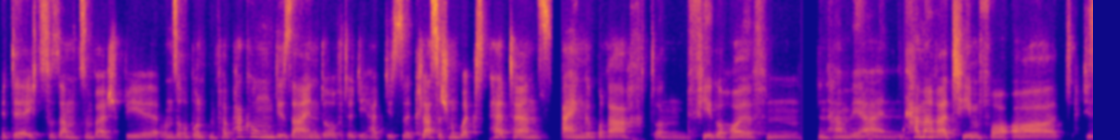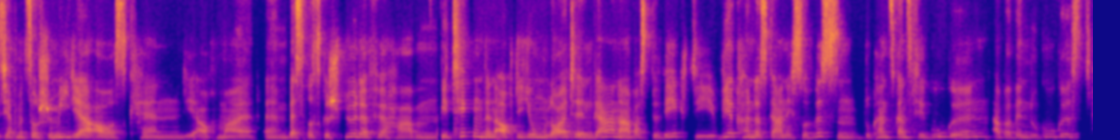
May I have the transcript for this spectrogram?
mit der ich zusammen zum Beispiel unsere bunten Verpackungen designen durfte. Die hat diese klassischen Wax-Patterns eingebracht und viel geholfen. Dann haben wir ein Kamerateam vor Ort, die sich auch mit Social Media auskennen, die auch mal ein ähm, besseres Gespür dafür haben. Wie ticken denn auch die jungen Leute in Ghana? Was bewegt die? Wir können das gar nicht so wissen. Du kannst ganz viel googeln, aber wenn du du googelst,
